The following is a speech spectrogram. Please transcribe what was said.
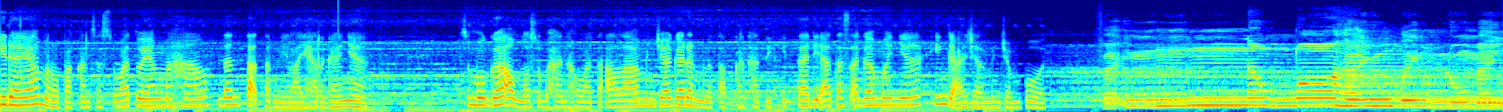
Hidayah merupakan sesuatu yang mahal dan tak ternilai harganya. Semoga Allah Subhanahu wa taala menjaga dan menetapkan hati kita di atas agamanya hingga ajal menjemput. فإن الله يضل من يشاء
